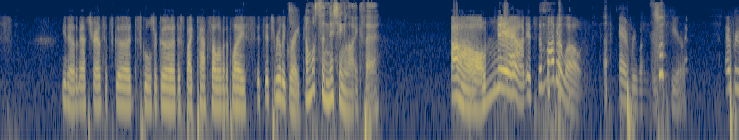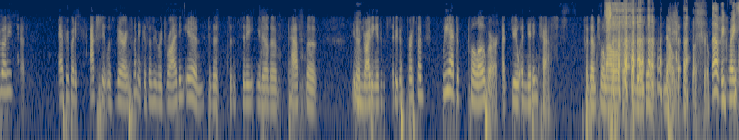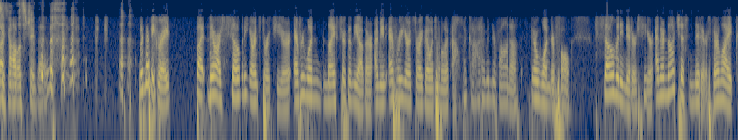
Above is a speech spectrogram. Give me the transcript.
You know, the mass transit's good, the schools are good, there's bike paths all over the place. It's it's really great. And what's the knitting like there? Oh man, it's the mother lode. Everybody here. Everybody, everybody. Actually, it was very funny because as we were driving in to the to the city, you know, the past the, you know, Mm. driving into the city the first time, we had to pull over and do a knitting test for them to allow us to move in. No, that, that's not true. That'd be great if it um, was true, though. Wouldn't that be great? But there are so many yarn stores here, everyone nicer than the other. I mean, every yarn store I go into, I'm like, oh my God, I'm in Nirvana. They're wonderful. So many knitters here. And they're not just knitters. They're like,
